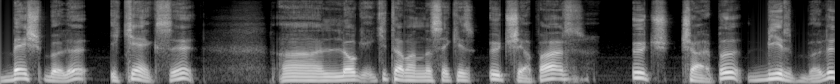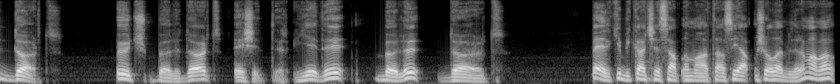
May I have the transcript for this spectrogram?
5 bölü 2 eksi log 2 tabanında 8, 3 yapar. 3 çarpı 1 bölü 4. 3 bölü 4 eşittir 7 bölü 4. Belki birkaç hesaplama hatası yapmış olabilirim ama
